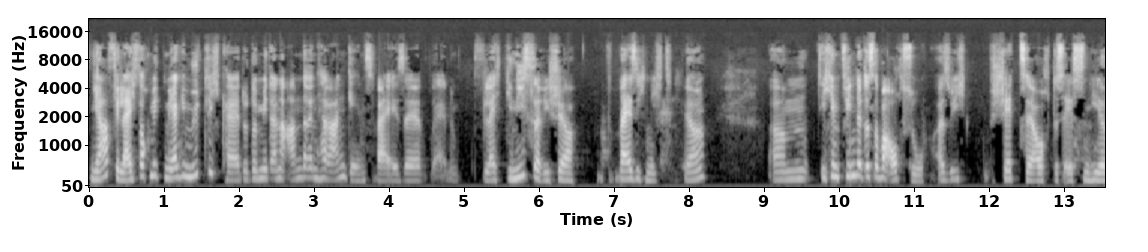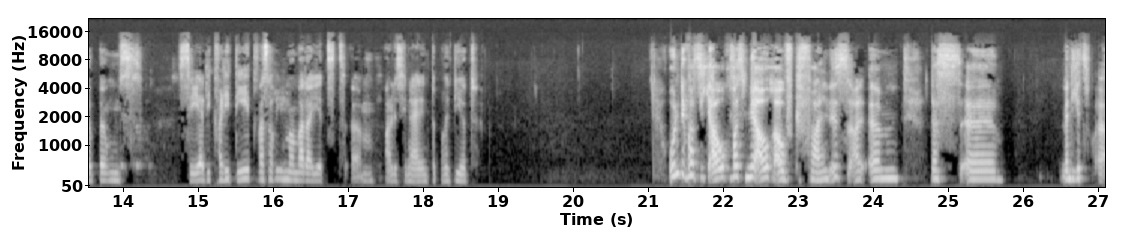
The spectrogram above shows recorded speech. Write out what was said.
Ja, vielleicht auch mit mehr Gemütlichkeit oder mit einer anderen Herangehensweise, vielleicht genießerischer, weiß ich nicht. Ja, ähm, ich empfinde das aber auch so. Also ich schätze auch das Essen hier bei uns sehr die Qualität, was auch immer man da jetzt ähm, alles hineininterpretiert. Und was ich auch, was mir auch aufgefallen ist, äh, ähm, dass äh, wenn ich jetzt, äh,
